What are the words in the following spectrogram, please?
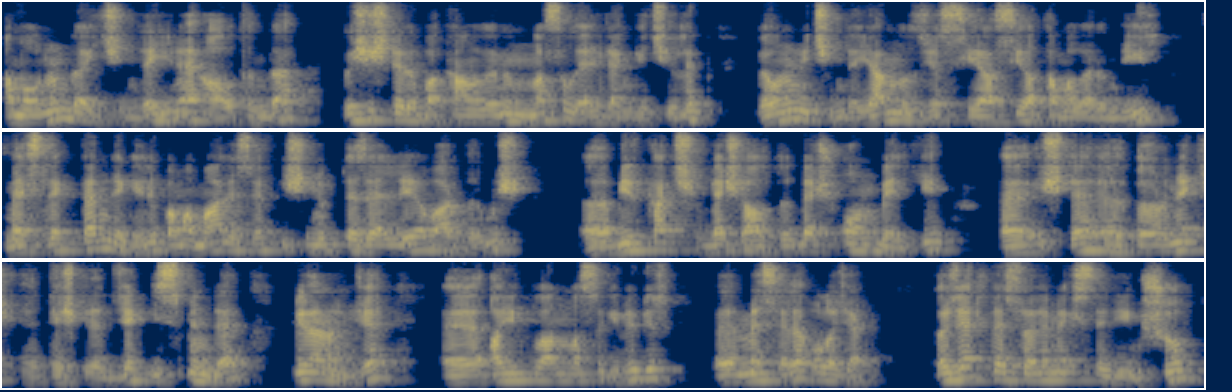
ama onun da içinde yine altında Dışişleri Bakanlığı'nın nasıl elden geçirilip ve onun içinde yalnızca siyasi atamaların değil, meslekten de gelip ama maalesef işi müptezelliğe vardırmış e, birkaç 5-6, 5-10 belki e, işte e, örnek teşkil edecek ismin de bir an önce ayıklanması gibi bir mesele olacak. Özetle söylemek istediğim şu,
